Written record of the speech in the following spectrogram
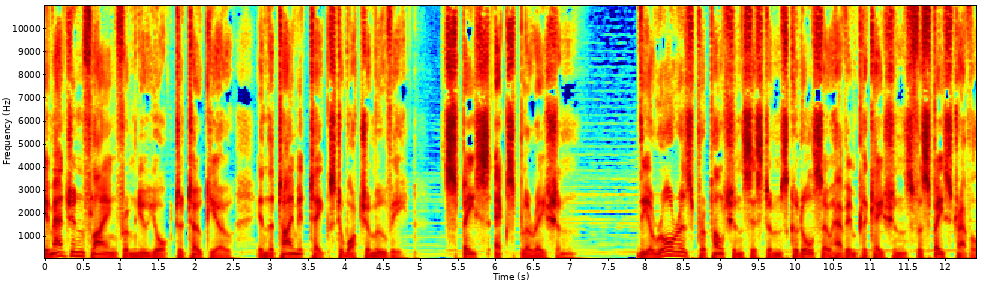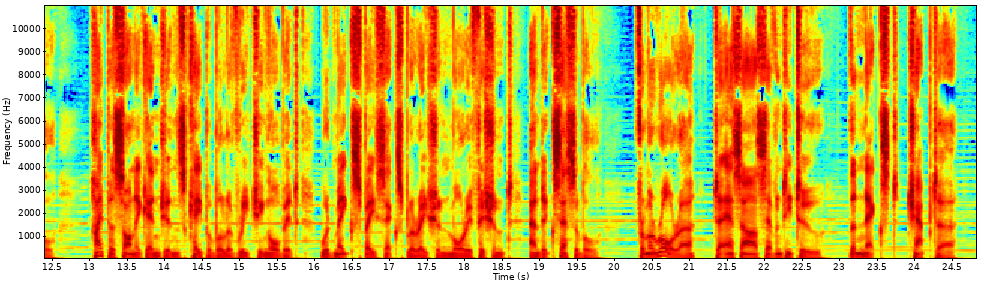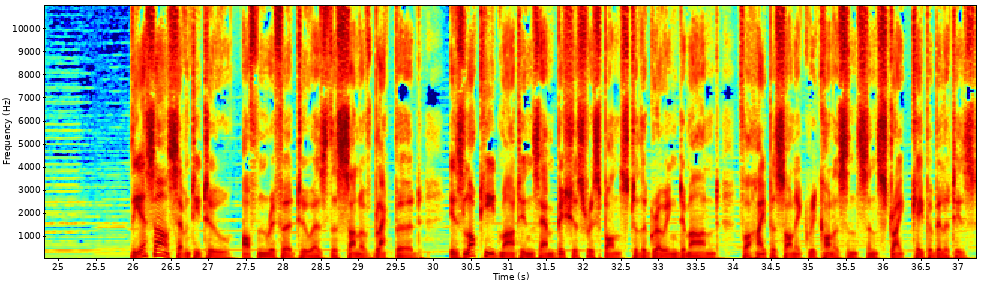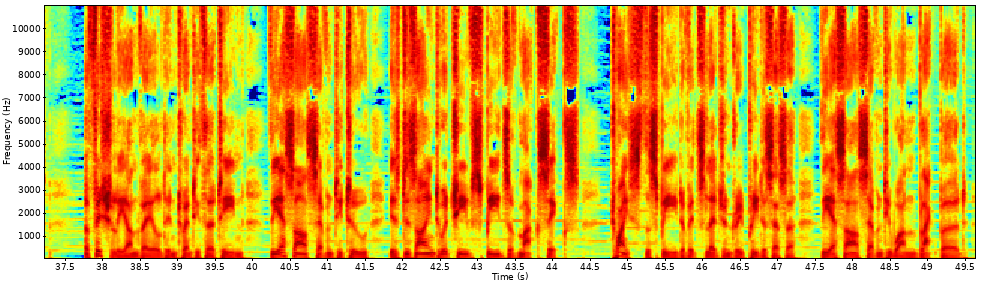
Imagine flying from New York to Tokyo in the time it takes to watch a movie. Space exploration. The Aurora's propulsion systems could also have implications for space travel, Hypersonic engines capable of reaching orbit would make space exploration more efficient and accessible. From Aurora to SR-72, the next chapter. The SR-72, often referred to as the son of Blackbird, is Lockheed Martin's ambitious response to the growing demand for hypersonic reconnaissance and strike capabilities. Officially unveiled in 2013, the SR-72 is designed to achieve speeds of Mach 6, twice the speed of its legendary predecessor, the SR-71 Blackbird.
